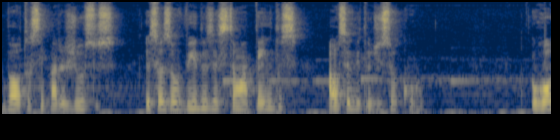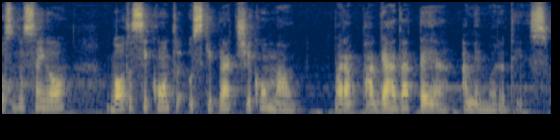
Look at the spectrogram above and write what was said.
voltam-se para os justos e seus ouvidos estão atentos ao seu grito de socorro. O rosto do Senhor volta-se contra os que praticam mal, para apagar da terra a memória deles.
